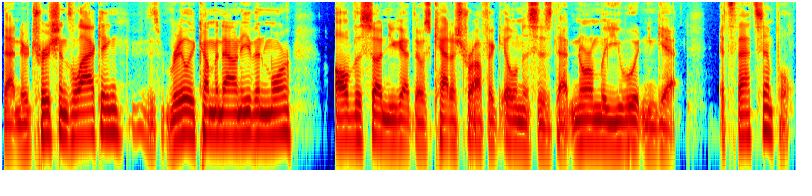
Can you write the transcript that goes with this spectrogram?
That nutrition's lacking. It's really coming down even more. All of a sudden, you get those catastrophic illnesses that normally you wouldn't get. It's that simple.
